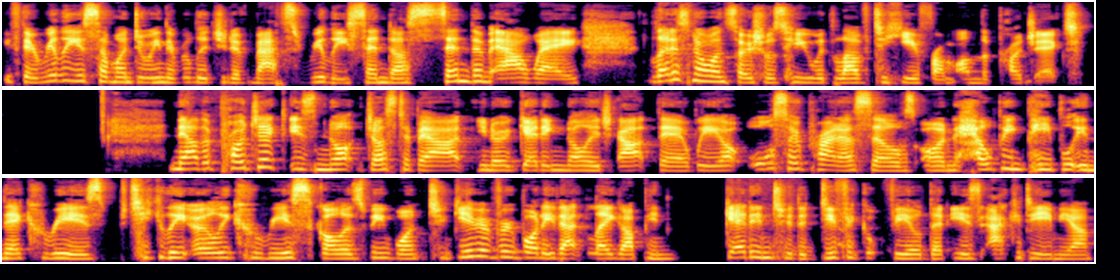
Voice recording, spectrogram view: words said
If there really is someone doing the religion of maths, really send us send them our way. Let us know on socials who you would love to hear from on the project. Now, the project is not just about, you know, getting knowledge out there. We are also pride ourselves on helping people in their careers, particularly early career scholars. We want to give everybody that leg up in get into the difficult field that is academia.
